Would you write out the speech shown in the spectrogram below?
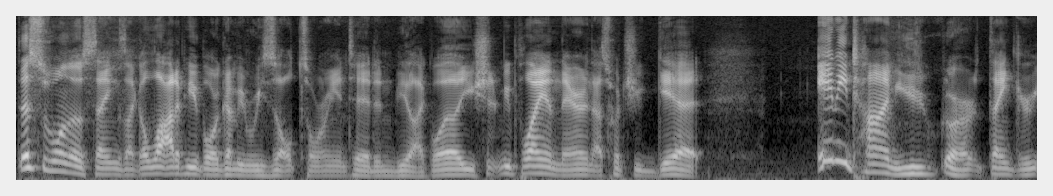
this is one of those things. Like a lot of people are going to be results oriented and be like, "Well, you shouldn't be playing there, and that's what you get." Anytime you or think you're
